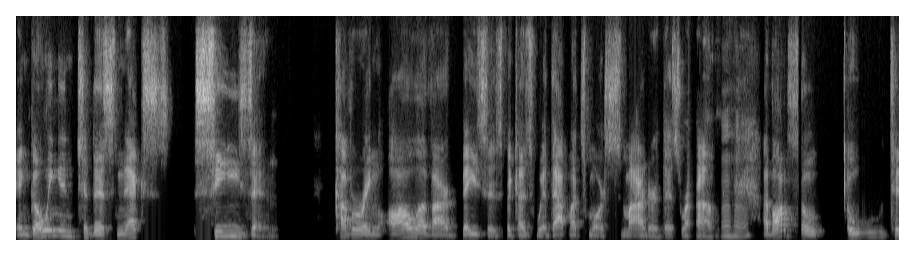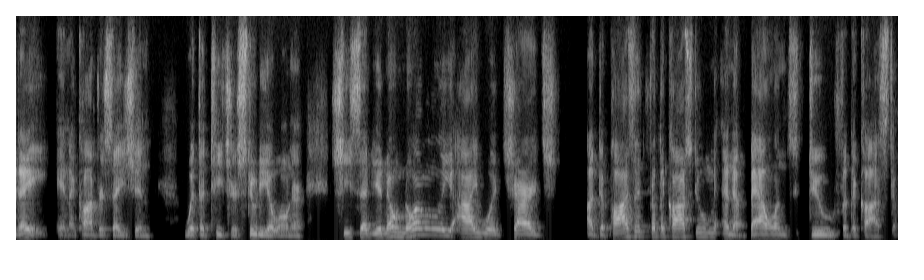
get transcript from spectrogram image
and going into this next season, covering all of our bases because we're that much more smarter this round. Mm-hmm. I've also today in a conversation with a teacher studio owner, she said, you know, normally I would charge a deposit for the costume and a balance due for the costume.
